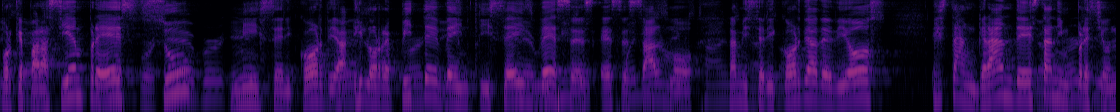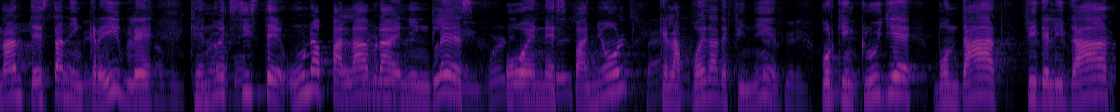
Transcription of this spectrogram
porque para siempre es su misericordia, y lo repite 26 veces ese Salmo, la misericordia de Dios es tan grande, es tan impresionante, es tan increíble que no existe una palabra en inglés o en español que la pueda definir, porque incluye bondad, fidelidad,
